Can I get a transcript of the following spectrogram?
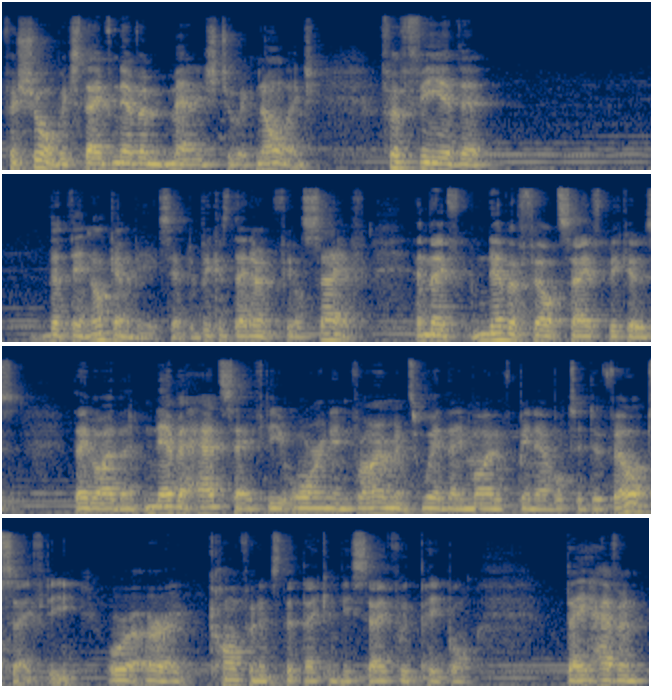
for sure, which they've never managed to acknowledge, for fear that that they're not going to be accepted because they don't feel safe, and they've never felt safe because they've either never had safety or in environments where they might have been able to develop safety or, or a confidence that they can be safe with people, they haven't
